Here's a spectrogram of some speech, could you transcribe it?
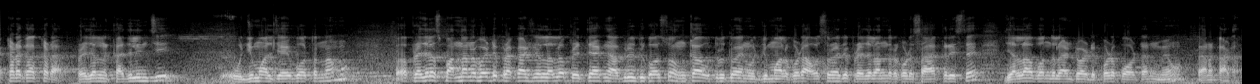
ఎక్కడికక్కడ ప్రజలను కదిలించి ఉద్యమాలు చేయబోతున్నాము. ప్రజల స్పందన బట్టి ప్రకాశం జిల్లాలో ప్రత్యేకంగా అభివృద్ధి కోసం ఇంకా ఉధృతమైన ఉద్యమాలు కూడా అవసరమైతే ప్రజలందరూ కూడా సహకరిస్తే జిల్లా బంధు లాంటి వాటికి కూడా పోవటానికి మేము వెనకాడం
